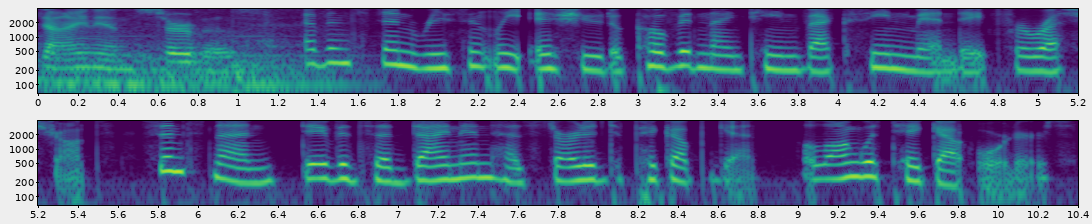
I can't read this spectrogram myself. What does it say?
dine in service. Evanston recently issued a COVID 19 vaccine mandate for restaurants. Since then, David said dine in has started to pick up again, along with takeout orders.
